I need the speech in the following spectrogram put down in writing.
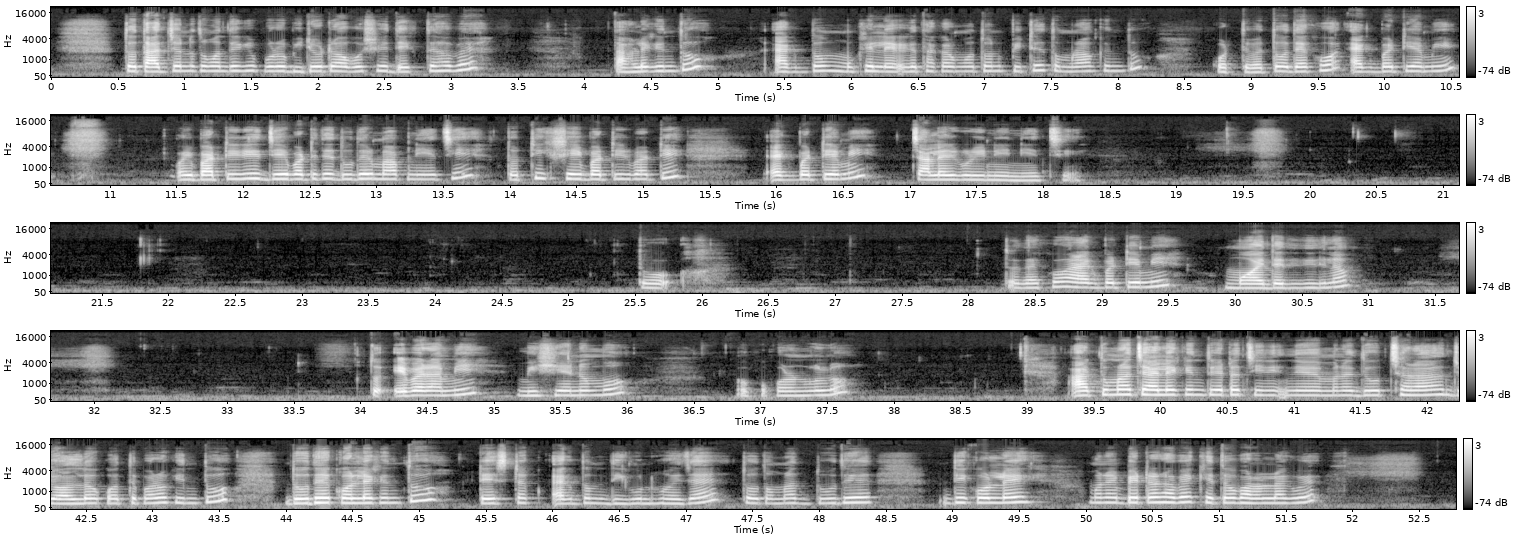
তো তার জন্য তোমাদেরকে পুরো ভিডিওটা অবশ্যই দেখতে হবে। তাহলে কিন্তু একদম মুখে লেগে থাকার মতন পিঠে তোমরাও কিন্তু করতে পারো। তো দেখো, এক বাটি আমি ওই বাটিরই যে বাটিতে দুধের মাপ নিয়েছি, তো ঠিক সেই বাটির বাটি এক বাটি আমি চালের গুঁড়ি নিয়ে নিয়েছি। তো তো দেখো আর এক বাটি আমি ময়দা দিয়ে দিলাম। তো এবার আমি মিশিয়ে নেব উপকরণগুলো। আর তোমরা চাইলে কিন্তু এটা চিনি মানে দুধ ছাড়া জল দিয়েও করতে পারো, কিন্তু দুধে করলে কিন্তু টেস্টটা একদম দ্বিগুণ হয়ে যায়। তো তোমরা দুধে দিয়ে করলেই মানে বেটার হবে, খেতেও ভালো লাগবে।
